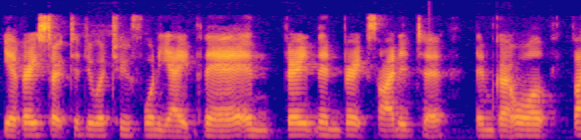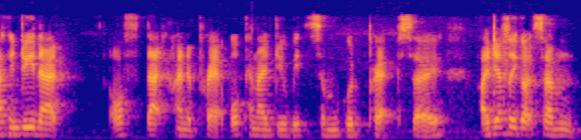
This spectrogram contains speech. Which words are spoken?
yeah, very stoked to do a 248 there, and very then very excited to then go. Well, if I can do that off that kind of prep, what can I do with some good prep? So I definitely got some.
